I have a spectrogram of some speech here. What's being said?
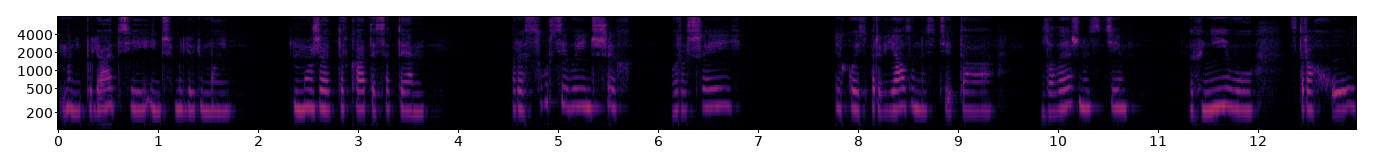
маніпуляції іншими людьми, може торкатися тем ресурсів інших, грошей, якоїсь прив'язаності та залежності, гніву, страху,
